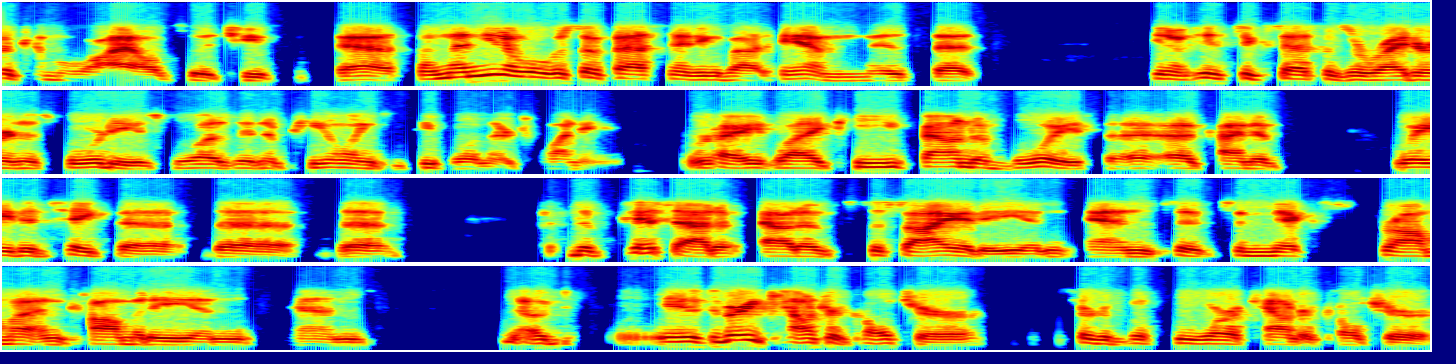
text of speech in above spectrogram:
took him a while to achieve success. And then you know what was so fascinating about him is that you know his success as a writer in his 40s was in appealing to people in their 20s, right? Like he found a voice, a, a kind of way to take the the the the piss out of out of society and and to to mix drama and comedy and and you know it's a very counterculture sort of before counterculture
